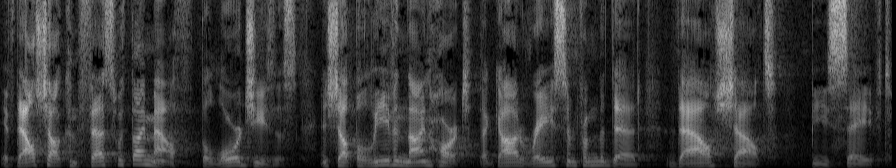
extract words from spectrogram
if thou shalt confess with thy mouth the Lord Jesus, and shalt believe in thine heart that God raised him from the dead, thou shalt be saved.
